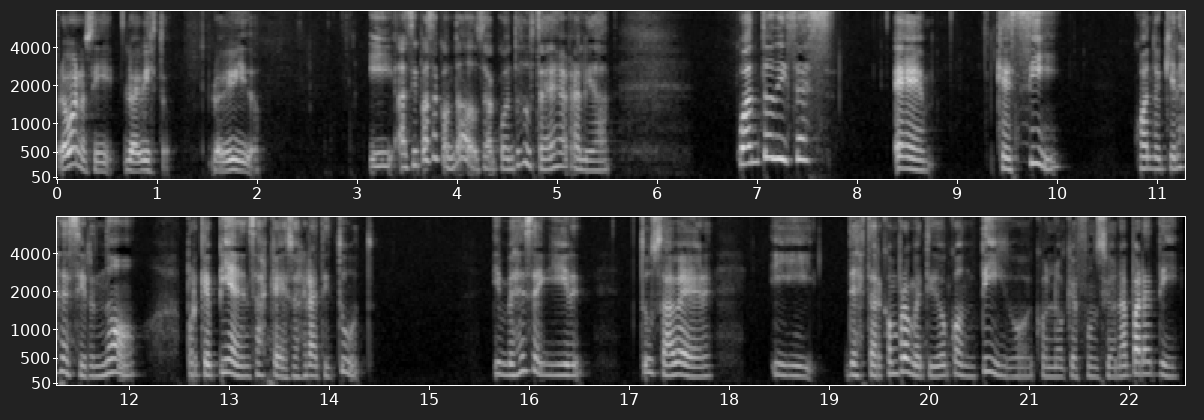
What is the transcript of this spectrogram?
pero bueno, sí, lo he visto, lo he vivido. Y así pasa con todo, o sea, ¿cuántos de ustedes en realidad? ¿Cuánto dices eh, que sí cuando quieres decir no porque piensas que eso es gratitud? Y en vez de seguir tu saber y de estar comprometido contigo y con lo que funciona para ti,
